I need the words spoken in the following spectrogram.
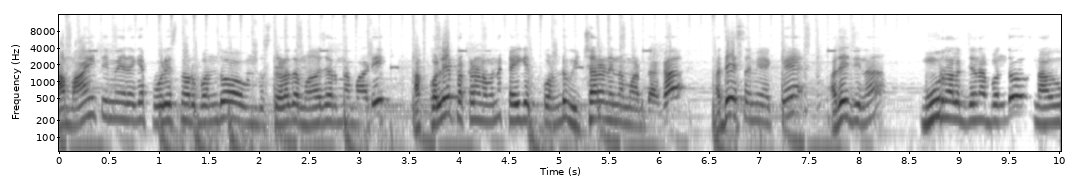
ಆ ಮಾಹಿತಿ ಮೇರೆಗೆ ಪೊಲೀಸ್ನವರು ಬಂದು ಆ ಒಂದು ಸ್ಥಳದ ಮಹಜರನ್ನ ಮಾಡಿ ಆ ಕೊಲೆ ಪ್ರಕರಣವನ್ನ ಕೈಗೆತ್ಕೊಂಡು ವಿಚಾರಣೆಯನ್ನ ಮಾಡಿದಾಗ ಅದೇ ಸಮಯಕ್ಕೆ ಅದೇ ದಿನ ಮೂರ್ನಾಲ್ಕು ಜನ ಬಂದು ನಾವು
